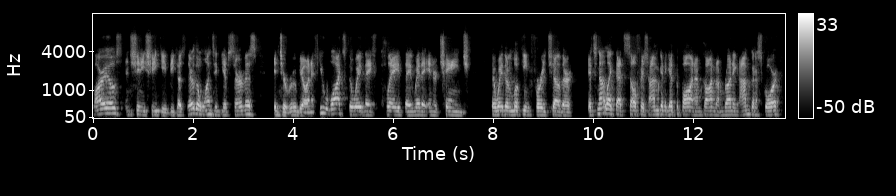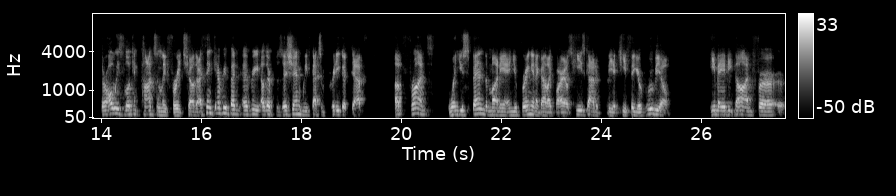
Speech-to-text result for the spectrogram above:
Barrios and Shinyashiki because they're the ones that give service into Rubio. And if you watch the way they've played, the way they interchange, the way they're looking for each other, it's not like that selfish, I'm going to get the ball and I'm gone and I'm running, I'm going to score. They're always looking constantly for each other. I think everybody, every other position, we've got some pretty good depth up front. When you spend the money and you bring in a guy like Barrios, he's got to be a key figure. Rubio, he may be gone for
